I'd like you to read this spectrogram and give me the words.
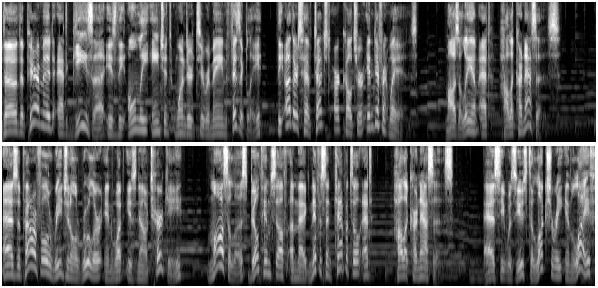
Though the pyramid at Giza is the only ancient wonder to remain physically, the others have touched our culture in different ways. Mausoleum at Halicarnassus. As a powerful regional ruler in what is now Turkey, Mausolus built himself a magnificent capital at Halicarnassus. As he was used to luxury in life,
